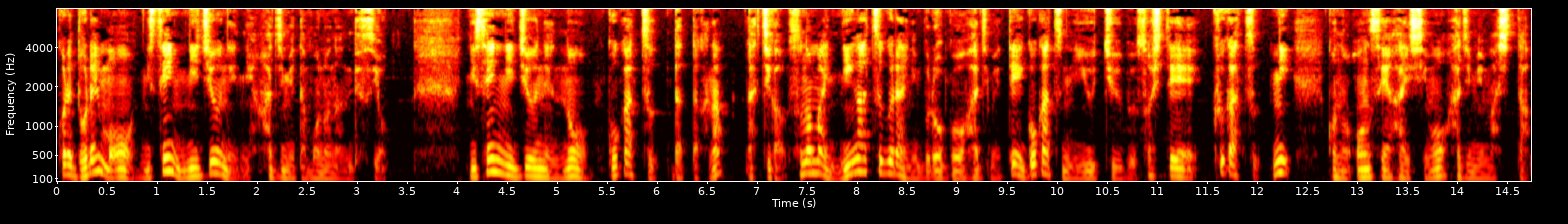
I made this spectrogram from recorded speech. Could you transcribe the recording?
これどれも2020年に始めたものなんですよ。2020年の5月だったかな？あ、違う。その前に2月ぐらいにブログを始めて、5月に YouTube、そして9月にこの音声配信を始めました。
